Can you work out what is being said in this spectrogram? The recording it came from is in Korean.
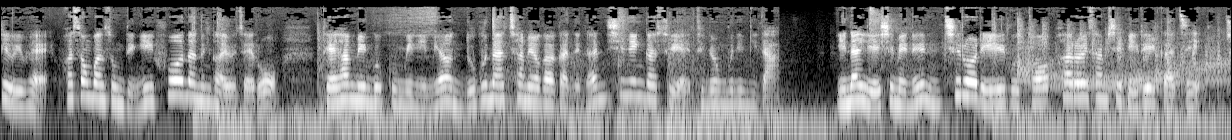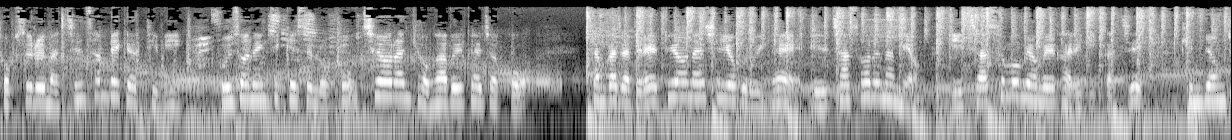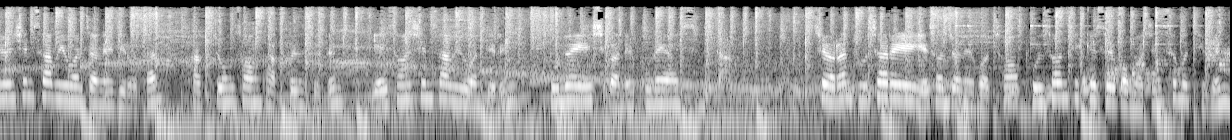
의회, 화성방송 등이 후원하는 가요제로 대한민국 국민이면 누구나 참여가 가능한 신인 가수의 등용문입니다. 이날 예심에는 7월 2일부터 8월 31일까지 접수를 마친 300여 팀이 본선행 티켓을 놓고 치열한 경합을 펼쳤고 참가자들의 뛰어난 실력으로 인해 1차 31명, 2차 20명을 가리기까지 김병준 심사위원장을 비롯한 박종성, 박근수 등 예선 심사위원들은 본회의 시간을 보내야 했습니다. 치열한 두 차례의 예선전을 거쳐 본선 티켓을 거머쥔 스무팀은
